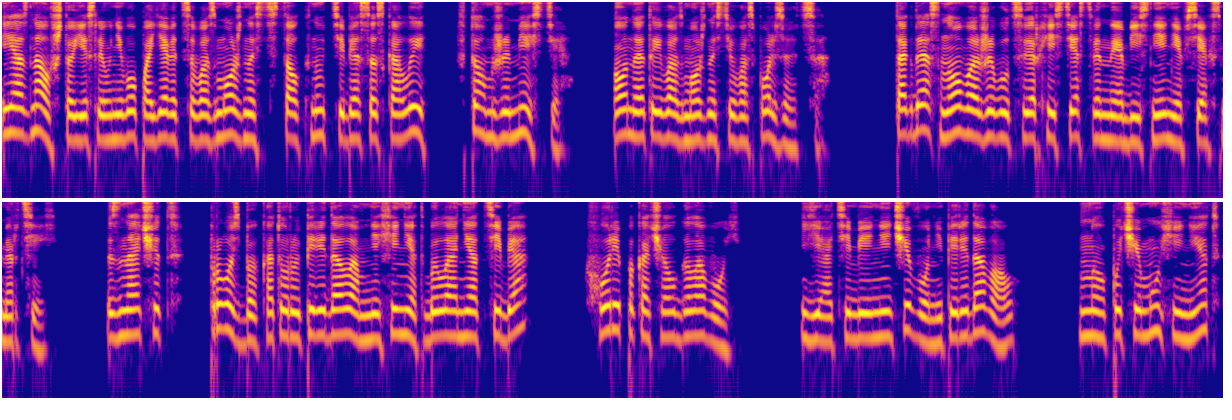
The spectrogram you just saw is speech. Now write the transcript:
Я знал, что если у него появится возможность столкнуть тебя со скалы в том же месте, он этой возможностью воспользуется. Тогда снова оживут сверхъестественные объяснения всех смертей. Значит, просьба, которую передала мне Хинет, была не от тебя? Хори покачал головой. Я тебе ничего не передавал. Но почему Хинет?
